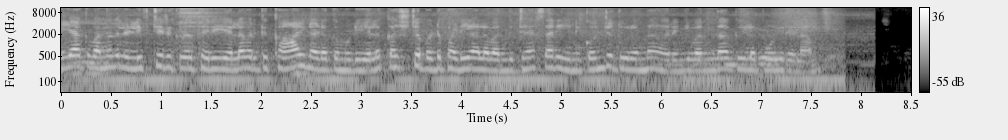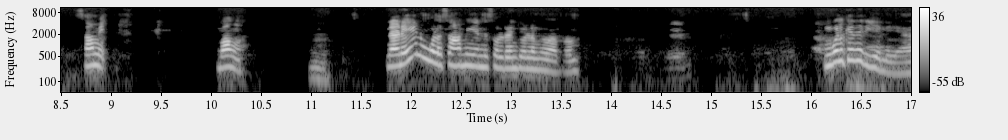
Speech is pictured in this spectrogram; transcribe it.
ஐயாவுக்கு வந்ததில் லிஃப்ட் இருக்கிறது தெரியல அவருக்கு கால் நடக்க முடியல கஷ்டப்பட்டு படியால் வந்துட்டார். சரி இனி கொஞ்சம் தூரம் தான் இறங்கி வந்தால் கீழே போயிடலாம். சாமி வாங்க. நான் ஏன் உங்களை சாமி என்ன சொல்றேன்னு சொல்லுங்க பாப்போம். உங்களுக்கே தெரியலையா?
